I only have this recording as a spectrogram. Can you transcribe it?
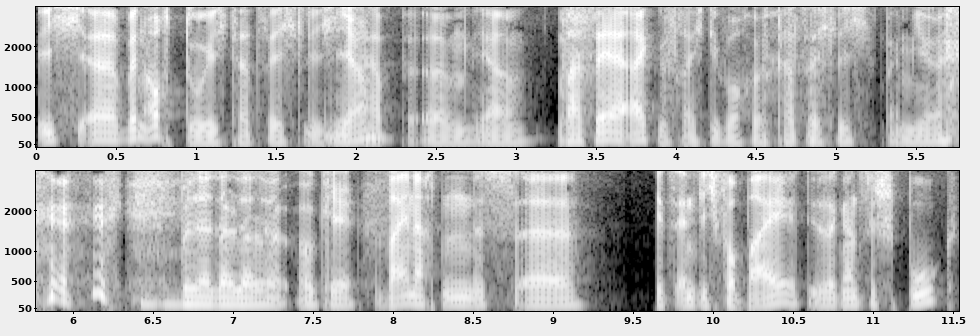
ich äh, bin auch durch tatsächlich. Ja? Ich hab, ähm, ja, war sehr ereignisreich die Woche tatsächlich bei mir. Blablabla. Okay. Weihnachten ist äh, jetzt endlich vorbei, dieser ganze Spuk.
